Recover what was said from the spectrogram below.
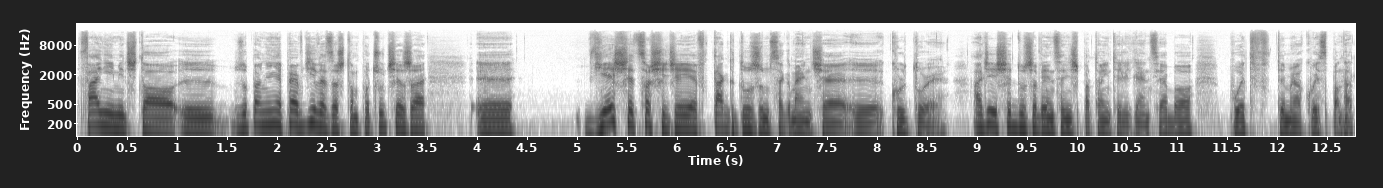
fajnie mieć to y, zupełnie nieprawdziwe zresztą poczucie, że y, wie się, co się dzieje w tak dużym segmencie kultury. A dzieje się dużo więcej niż patointeligencja, bo płyt w tym roku jest ponad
